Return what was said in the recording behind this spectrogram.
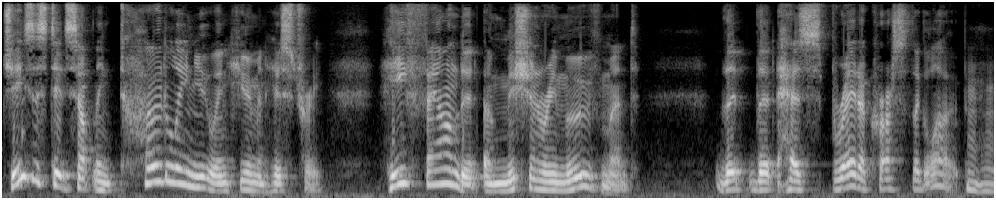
Jesus did something totally new in human history. he founded a missionary movement that that has spread across the globe. Mm-hmm.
